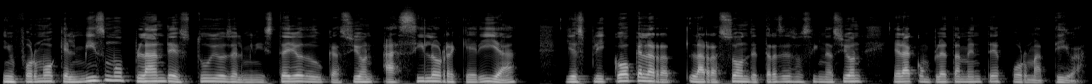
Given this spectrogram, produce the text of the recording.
informó que el mismo plan de estudios del Ministerio de Educación así lo requería y explicó que la, la razón detrás de su asignación era completamente formativa.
